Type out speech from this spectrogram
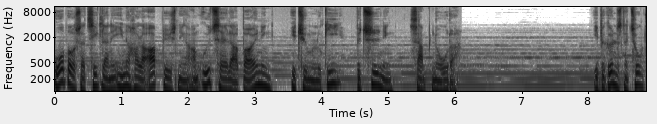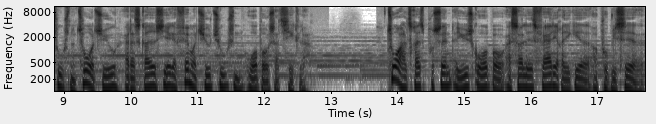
Ordbogsartiklerne indeholder oplysninger om udtale og bøjning, etymologi, betydning samt noter. I begyndelsen af 2022 er der skrevet ca. 25.000 ordbogsartikler. 52 procent af Jysk Ordbog er således færdigredigeret og publiceret.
